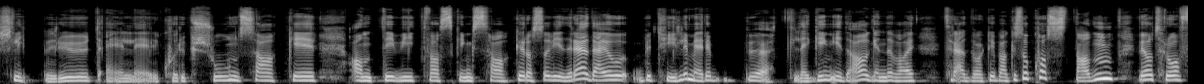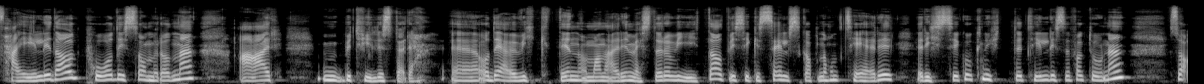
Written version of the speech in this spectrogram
slipper ut, eller korrupsjonssaker, antihvitvaskingssaker osv. Det er jo betydelig mer bøtelegging i dag enn det var 30 år tilbake. Så kostnaden ved å trå feil i dag på disse områdene er betydelig større. Eh, og det er jo viktig når man er investor å vite at hvis ikke selskapene håndterer risiko knyttet til disse faktorene, så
